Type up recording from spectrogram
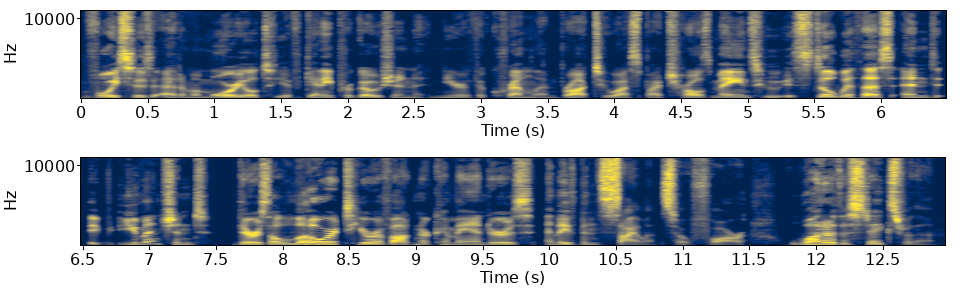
Voices at a memorial to Yevgeny Prigozhin near the Kremlin, brought to us by Charles Maynes, who is still with us. And you mentioned there is a lower tier of Wagner commanders, and they've been silent so far. What are the stakes for them?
